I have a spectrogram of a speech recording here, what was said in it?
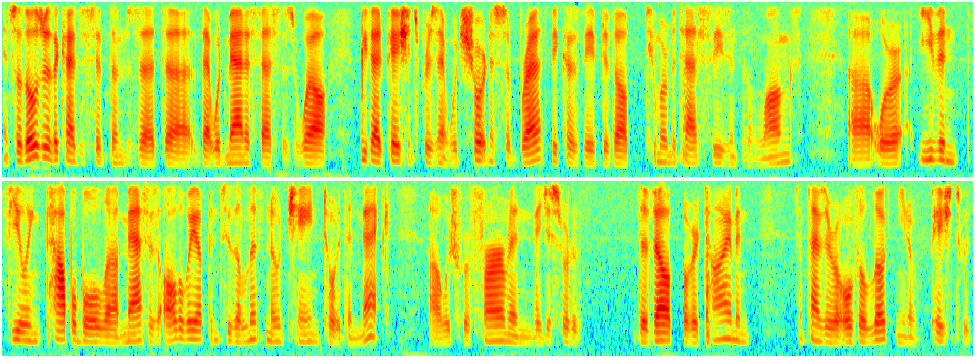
And so those are the kinds of symptoms that, uh, that would manifest as well. We've had patients present with shortness of breath because they've developed tumor metastases into the lungs. Uh, or even feeling palpable uh, masses all the way up into the lymph node chain toward the neck uh, which were firm and they just sort of developed over time. And sometimes they were overlooked. You know, patients with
